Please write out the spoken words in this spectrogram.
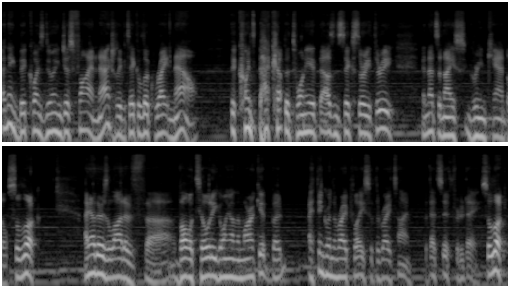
I think Bitcoin's doing just fine. And actually, if you take a look right now, Bitcoin's back up to 28,633, and that's a nice green candle. So, look, I know there's a lot of uh, volatility going on in the market, but I think we're in the right place at the right time. But that's it for today. So, look,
